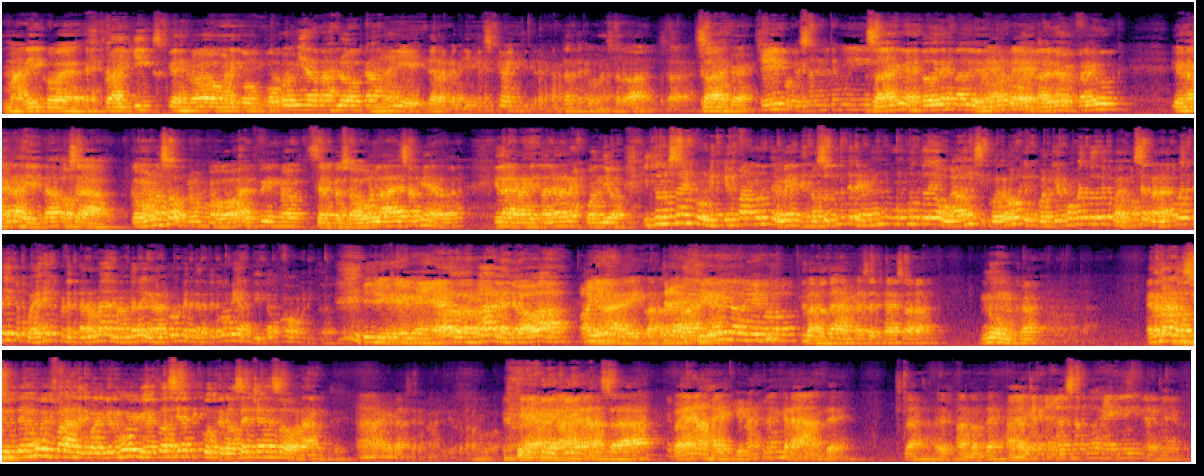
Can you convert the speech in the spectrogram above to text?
Marico, eh, Strike Kicks, que es nuevo, Marico, un poco de mierdas locas. No, Y de repente hay que decir que 23 cantantes con una sola banda, ¿sabes? ¿Sabes qué? Sí, porque esa gente es muy... ¿Sabes en estos días unos comentarios en Facebook y una carajita, o sea, como nosotros, huevos al fin, no, se empezó a burlar de esa mierda y la carajita le respondió, y tú no sabes con qué fandom te metes, nosotros tenemos un conjunto de abogados y psicólogos que en cualquier momento te podemos cerrar la cuenta y te puedes enfrentar una demanda legal por meterte con mi artista favorito. Y yo, qué mierda, hermano, ya va. Oye, Ay, tranquilo, viejo. ¿Cuándo te vas a empezar a echar eso ahora? Nunca. Hermano, si usted es muy fan de cualquier movimiento asiático, usted no se echa desodorante. Ah, gracias, maldito lanzar. Bueno, Haikyuu no es tan grande. La- el fandom de Lo que Haikyuu. están lanzando es en internet.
